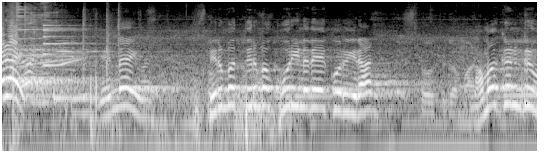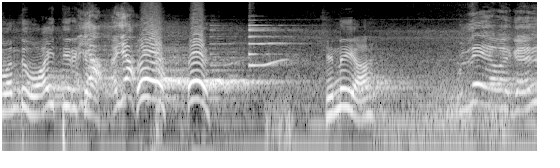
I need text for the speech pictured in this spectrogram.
அடே! சொல்லியிருக்கிறேன் என்ன? திரும்ப திரும்ப கூறினதே கூறுகிறான். நமக்கென்று வந்து ஏய்! என்னையா? உள்ளே அவர்கள்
